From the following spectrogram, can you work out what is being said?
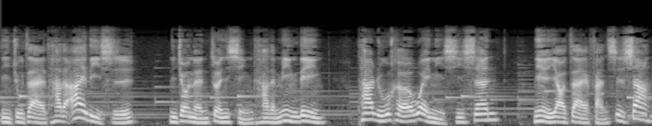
你住在他的爱里时，你就能遵行他的命令。他如何为你牺牲，你也要在凡事上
